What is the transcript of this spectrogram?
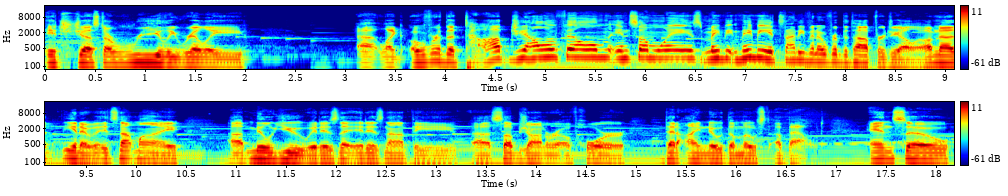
it's just a really really uh, like over the top giallo film in some ways. Maybe maybe it's not even over the top for giallo. I'm not you know it's not my uh, milieu. It is it is not the uh, subgenre of horror that I know the most about. And so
